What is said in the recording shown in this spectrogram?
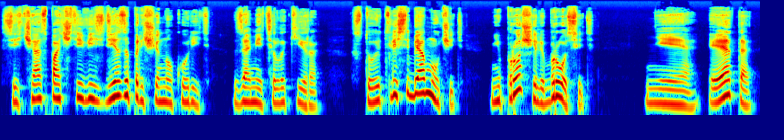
«Сейчас почти везде запрещено курить», — заметила Кира. «Стоит ли себя мучить? Не проще ли бросить?» «Не, это...» —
